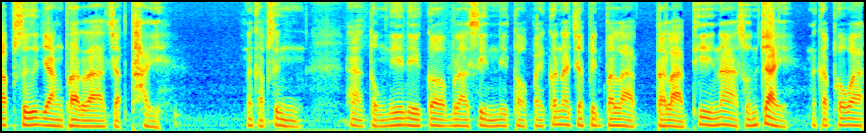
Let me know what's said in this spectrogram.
รับซื้อยางพาราจากไทยนะครับ ซึ่งตรงนี้นี่ก็บราซิลนี่ต่อไปก็น่าจะเป็นตลาดตลาดที่น่าสนใจนะครับ เพราะว่า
